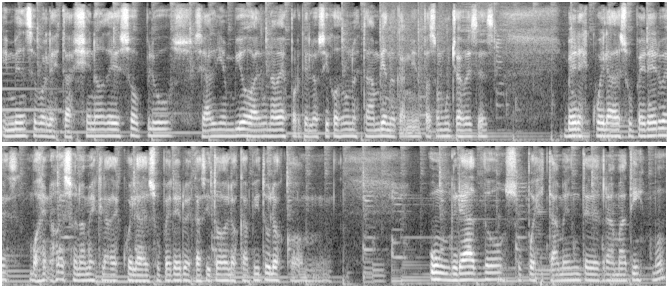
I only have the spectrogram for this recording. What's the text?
Invincible está lleno de eso, plus si alguien vio alguna vez porque los hijos de uno estaban viendo, que a mí me pasó muchas veces ver escuela de superhéroes, bueno, es una mezcla de escuela de superhéroes casi todos los capítulos con un grado supuestamente de dramatismo.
